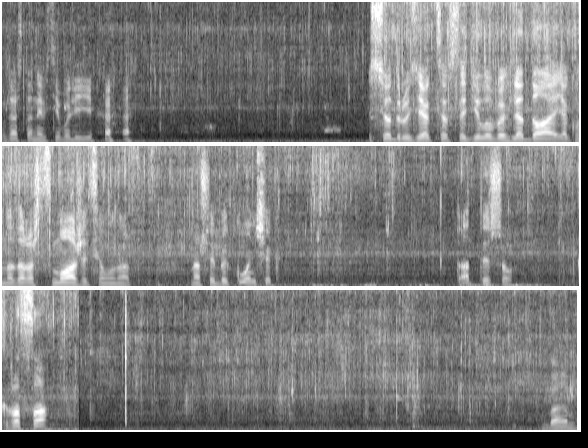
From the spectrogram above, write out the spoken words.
Уже штани всі в олії. Все, друзі, як це все діло виглядає, як воно зараз смажиться у нас. Наш бекончик. Та ти що? Краса. Бемк.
